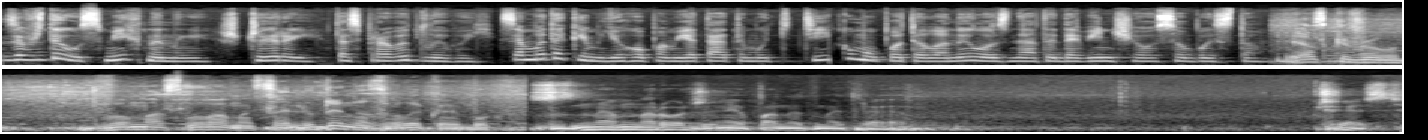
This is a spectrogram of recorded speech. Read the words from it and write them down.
Завжди усміхнений, щирий та справедливий. Саме таким його пам'ятатимуть ті, кому поталанило знати да Вінчі особисто. Я скажу двома словами, це людина з великої букви. З днем народження, пане Дмитре. Честь.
